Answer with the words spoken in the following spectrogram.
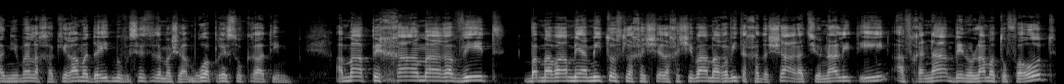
אני אומר לך, חקירה מדעית מבוססת על מה שאמרו הפרסוקרטים. המהפכה המערבית במעבר מהמיתוס לחש... לחשיבה המערבית החדשה, הרציונלית, היא הבחנה בין עולם התופעות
